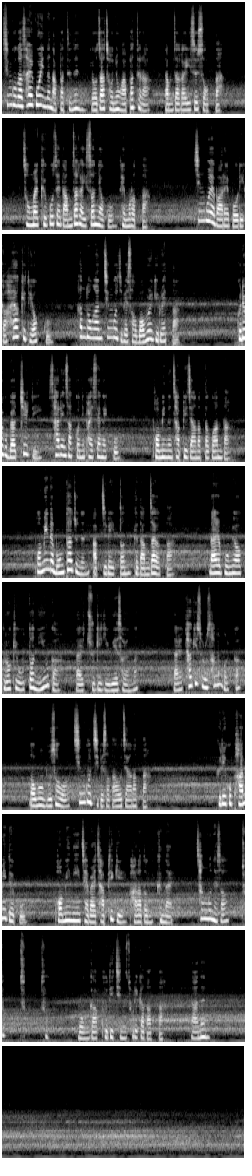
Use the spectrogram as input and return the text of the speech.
친구가 살고 있는 아파트는 여자 전용 아파트라 남자가 있을 수 없다. 정말 그곳에 남자가 있었냐고 되물었다. 친구의 말에 머리가 하얗게 되었고 한동안 친구 집에서 머물기로 했다. 그리고 며칠 뒤 살인 사건이 발생했고 범인은 잡히지 않았다고 한다. 범인의 몽타주는 앞집에 있던 그 남자였다. 날 보며 그렇게 웃던 이유가 날 죽이기 위해서였나? 날 타깃으로 삼은 걸까? 너무 무서워 친구 집에서 나오지 않았다. 그리고 밤이 되고 범인이 제발 잡히길 바라던 그날 창문에서 툭툭툭 뭔가 부딪히는 소리가 났다. 나는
